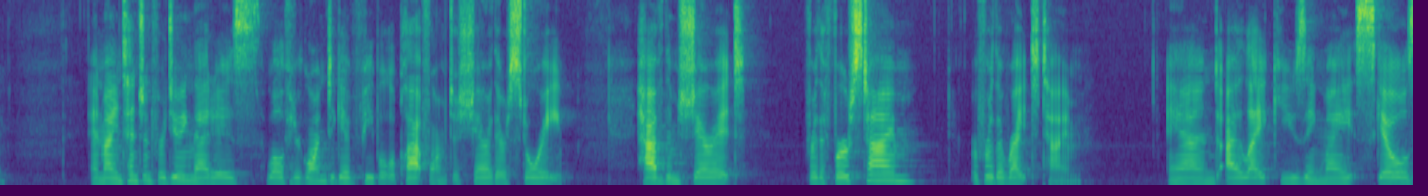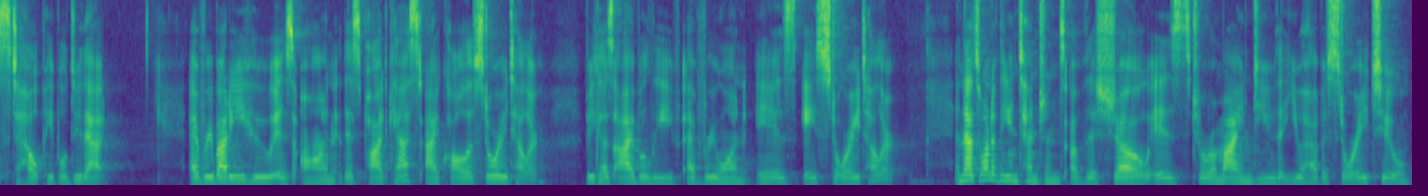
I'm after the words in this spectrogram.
And my intention for doing that is, well, if you're going to give people a platform to share their story, have them share it for the first time or for the right time. And I like using my skills to help people do that. Everybody who is on this podcast, I call a storyteller because I believe everyone is a storyteller. And that's one of the intentions of this show is to remind you that you have a story too.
